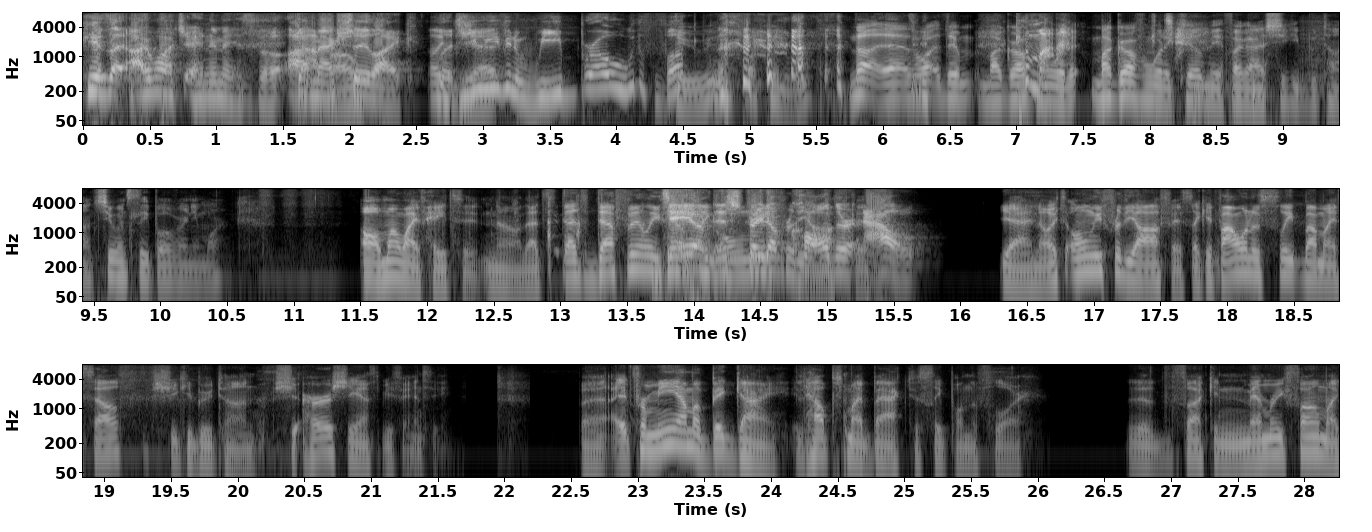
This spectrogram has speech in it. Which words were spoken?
He's like, I watch anime, so I'm bro. actually like, like, do you even weeb, bro? Who the fuck? Dude, no, that's what dude, my girlfriend would my girlfriend would have killed me if I got a shikibuton. She wouldn't sleep over anymore. oh, my wife hates it. No, that's that's definitely Damn, something just only straight up for called her out. Yeah, no, it's only for the office. Like if I want to sleep by myself, shikibuton. She, her, she has to be fancy. But I- for me, I'm a big guy. It helps my back to sleep on the floor. The, the fucking memory foam, I,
